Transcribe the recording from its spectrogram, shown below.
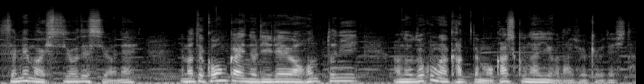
攻めも必要ですよね。また今回のリレーは本当にあのどこが勝ってもおかしくないような状況でした。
